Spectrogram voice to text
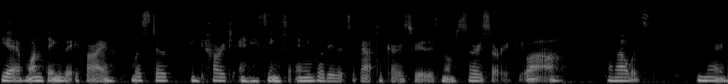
yeah, one thing that if I was to encourage anything for anybody that's about to go through this, and I'm so sorry if you are, but I would, you know,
